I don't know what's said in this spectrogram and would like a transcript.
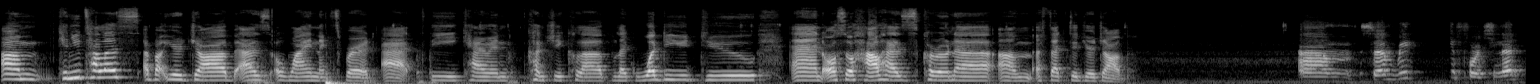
um, can you tell us about your job as a wine expert at the Karen Country Club? Like what do you do, and also how has Corona um, affected your job? Um, so I'm really fortunate.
